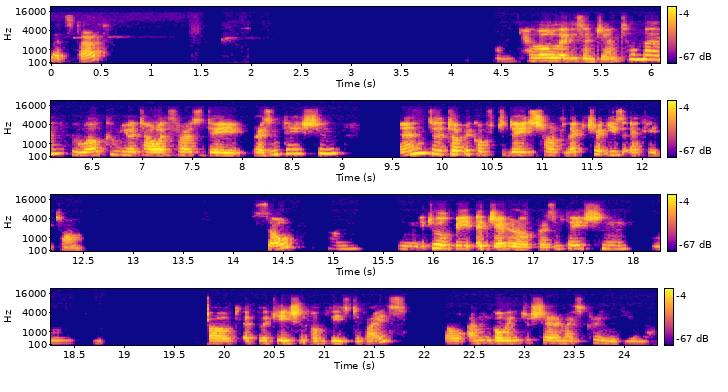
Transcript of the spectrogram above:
Let's start. Um, hello, ladies and gentlemen. We welcome you at our Thursday presentation. And the topic of today's short lecture is Ak Tom. So, um, it will be a general presentation um, about application of this device. So I'm going to share my screen with you now.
